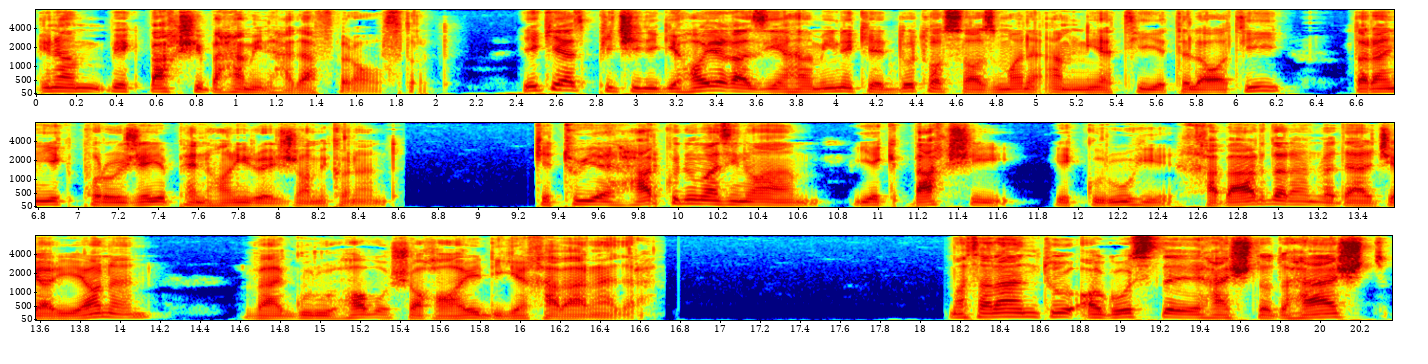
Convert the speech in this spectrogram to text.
این هم یک بخشی به همین هدف برا افتاد. یکی از پیچیدگی های قضیه همینه که دو تا سازمان امنیتی اطلاعاتی دارن یک پروژه پنهانی رو اجرا می‌کنند. که توی هر کدوم از اینا هم یک بخشی یک گروهی خبر دارن و در جریانن و گروه ها و شاخه های دیگه خبر ندارن. مثلا تو آگوست 88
